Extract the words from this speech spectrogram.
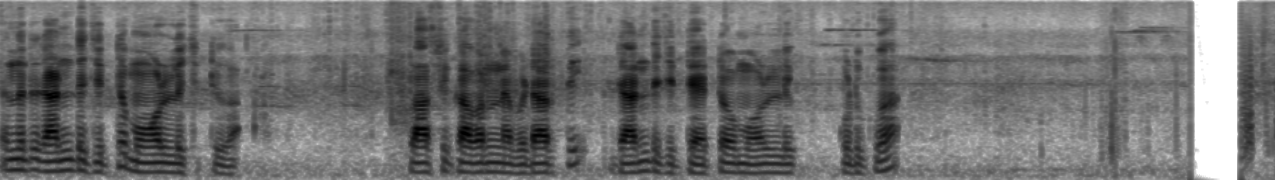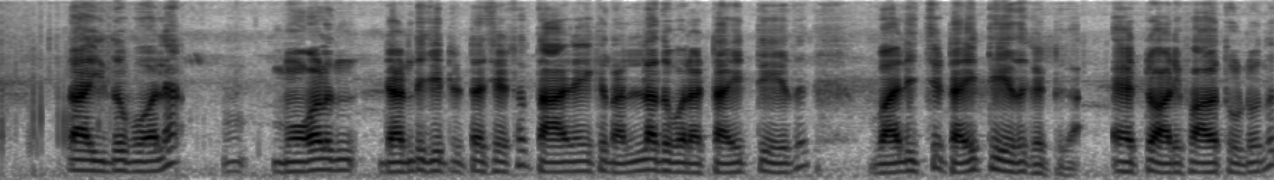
എന്നിട്ട് രണ്ട് ചിറ്റ് മുകളിൽ ചുറ്റുക. പ്ലാസ്റ്റിക് കവറിനെ വിടർത്തി രണ്ട് ചിറ്റ് ഏറ്റവും മുകളിൽ കൊടുക്കുക. ഇതുപോലെ മുകളിൽ രണ്ട് ചീറ്റിട്ട ശേഷം താഴേക്ക് നല്ലതുപോലെ ടൈറ്റ് ചെയ്ത് വലിച്ച് ടൈറ്റ് ചെയ്ത് കെട്ടുക. ഏറ്റവും അടിഭാഗത്ത് കൊണ്ടുവന്ന്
